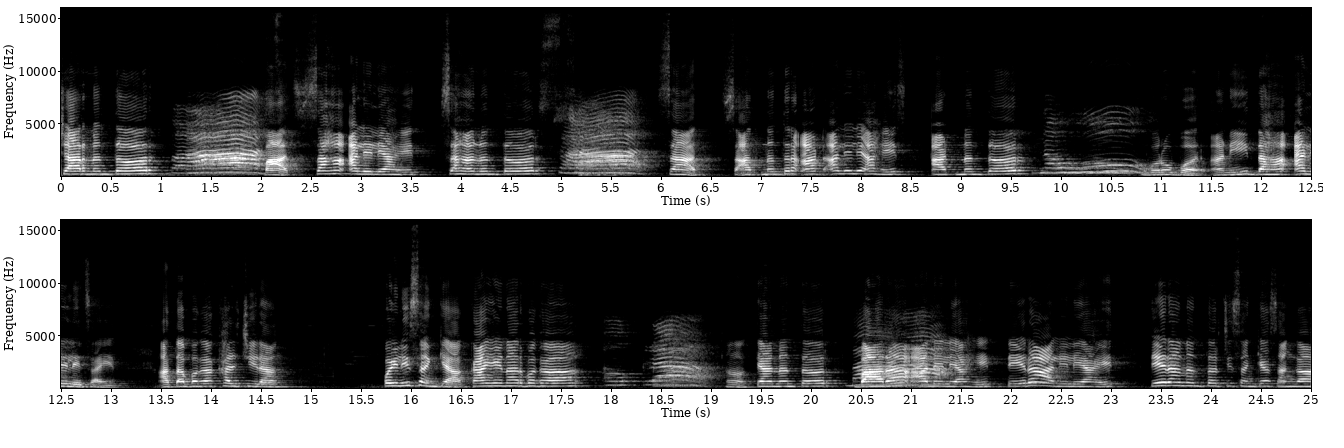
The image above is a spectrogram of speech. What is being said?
चार नंतर? पाच. सहा आलेले आहेत. सहा नंतर? सात. सात. नंतर आठ आलेले आहेत. आठ नंतर? बरोबर. आणि दहा आलेलेच आहेत. आता बघा खालची रांग. पहिली संख्या काय येणार बघा? त्यानंतर बारा आलेले आहेत तेरा आलेले आहेत. तेरा नंतरची संख्या सांगा.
